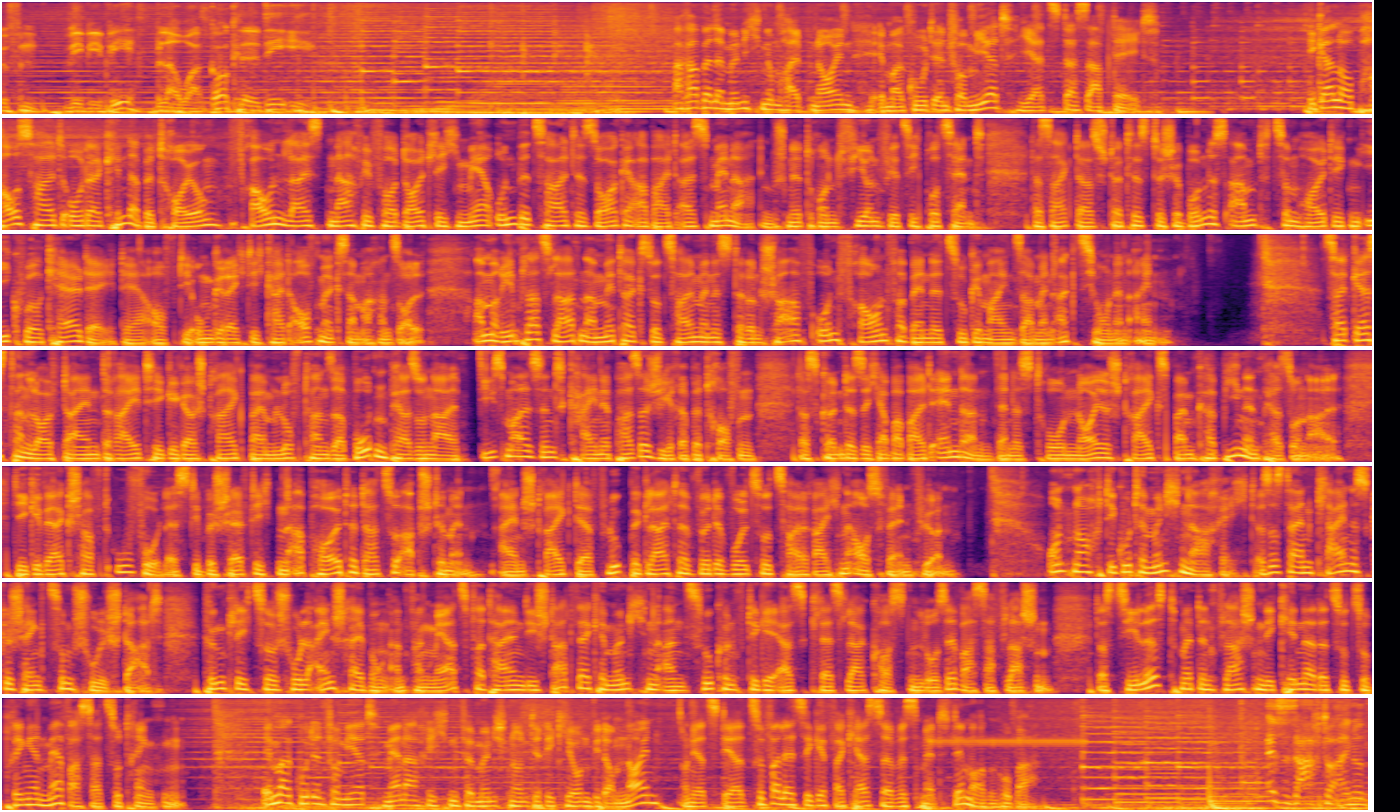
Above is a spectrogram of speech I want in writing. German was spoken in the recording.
Flughöfen www.blauergockel.de Arabella München um halb neun, immer gut informiert, jetzt das Update. Egal ob Haushalt oder Kinderbetreuung, Frauen leisten nach wie vor deutlich mehr unbezahlte Sorgearbeit als Männer, im Schnitt rund 44 Prozent. Das sagt das Statistische Bundesamt zum heutigen Equal Care Day, der auf die Ungerechtigkeit aufmerksam machen soll. Am Marienplatz laden am Mittag Sozialministerin Scharf und Frauenverbände zu gemeinsamen Aktionen ein. Seit gestern läuft ein dreitägiger Streik beim Lufthansa Bodenpersonal. Diesmal sind keine Passagiere betroffen. Das könnte sich aber bald ändern, denn es drohen neue Streiks beim Kabinenpersonal. Die Gewerkschaft UFO lässt die Beschäftigten ab heute dazu abstimmen. Ein Streik der Flugbegleiter würde wohl zu zahlreichen Ausfällen führen. Und noch die gute München-Nachricht. Es ist ein kleines Geschenk zum Schulstart. Pünktlich zur Schuleinschreibung Anfang März verteilen die Stadtwerke München an zukünftige Erstklässler kostenlose Wasserflaschen. Das Ziel ist, mit den Flaschen die Kinder dazu zu bringen, mehr Wasser zu trinken. Immer gut informiert, mehr Nachrichten für München und die Region wieder um neun. Und jetzt der zuverlässige Verkehrsservice mit dem Morgenhuber. Es ist 8.21 Uhr.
